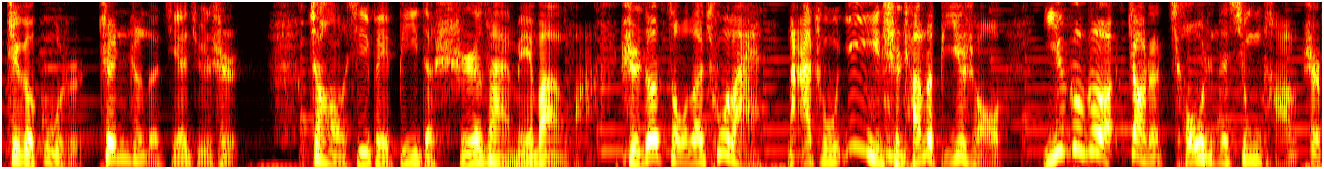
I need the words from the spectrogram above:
这个故事真正的结局是。赵熙被逼得实在没办法，只得走了出来，拿出一尺长的匕首，一个个照着仇人的胸膛，是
